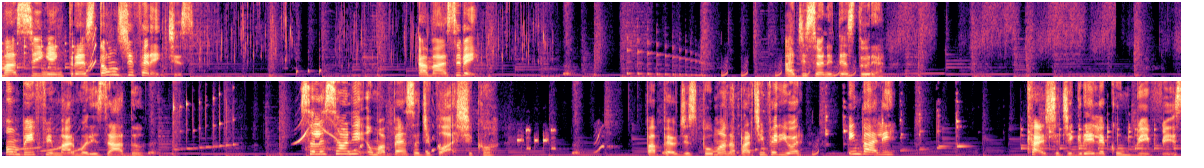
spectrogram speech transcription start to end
Massinha em três tons diferentes. Amasse bem. Adicione textura. Um bife marmorizado. Selecione uma peça de plástico. Papel de espuma na parte inferior. Embale. Caixa de grelha com bifes.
